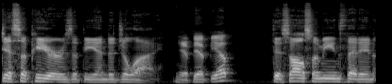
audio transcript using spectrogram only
disappears at the end of July. Yep, yep, yep. This also means that in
